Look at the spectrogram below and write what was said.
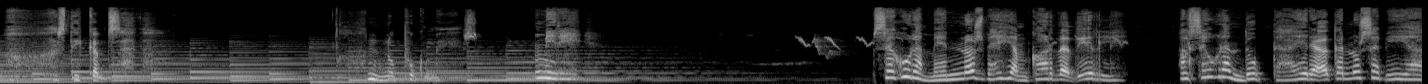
Oh, estic cansada. No puc més. Miri, segurament no es veia amb cor de dir-li. El seu gran dubte era que no sabia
